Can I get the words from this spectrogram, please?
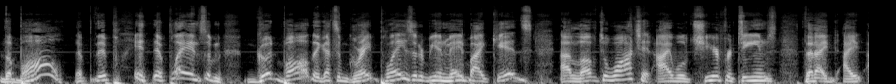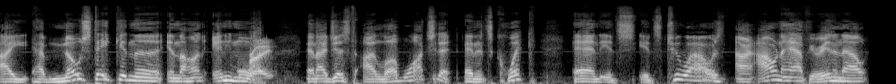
the ball, they're, they're playing, they're playing some good ball. They got some great plays that are being made by kids. I love to watch it. I will cheer for teams that I, I, I have no stake in the in the hunt anymore. Right. And I just I love watching it, and it's quick, and it's it's two hours, an hour and a half. You're in and out.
